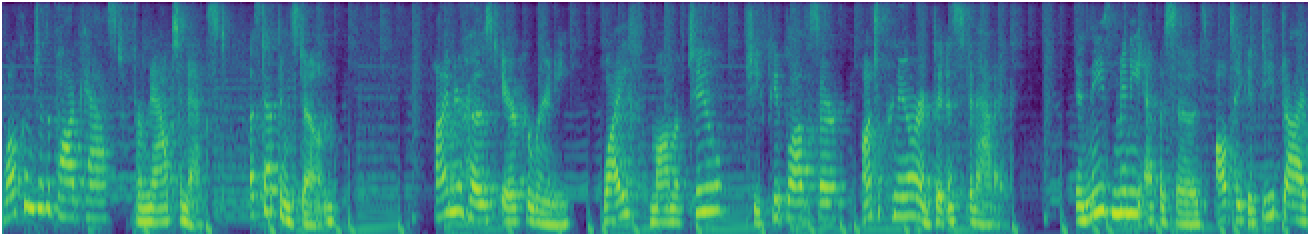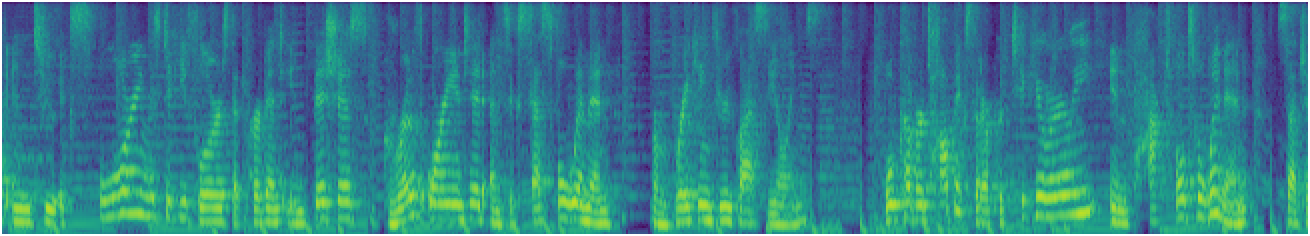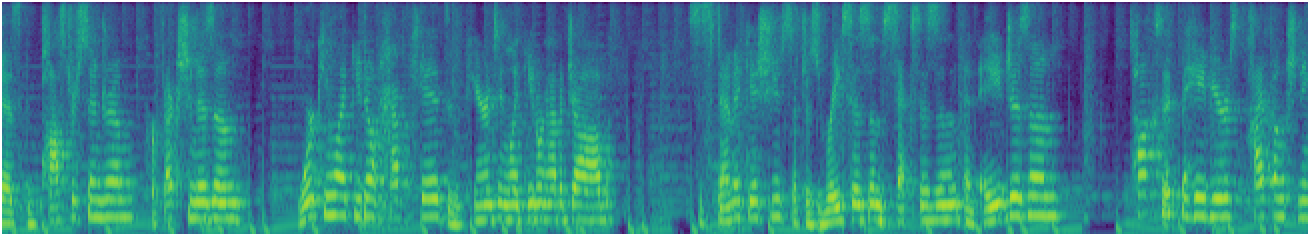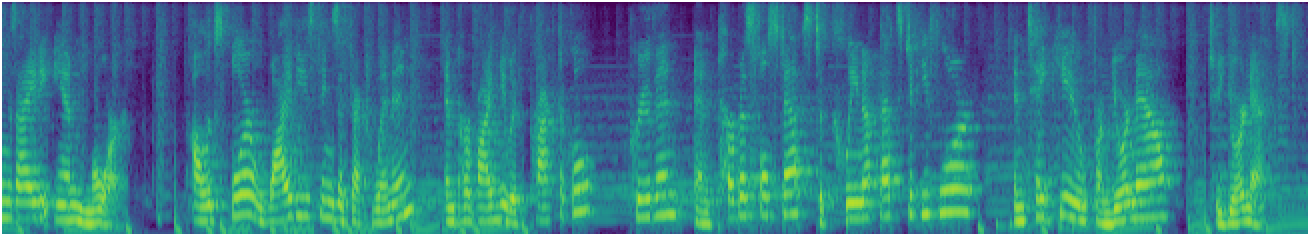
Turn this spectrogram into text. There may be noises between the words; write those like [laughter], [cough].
Welcome to the podcast From Now to Next, a stepping stone. I'm your host, Erica Rooney, wife, mom of two, chief people officer, entrepreneur, and fitness fanatic. In these mini episodes, I'll take a deep dive into exploring the sticky floors that prevent ambitious, growth oriented, and successful women from breaking through glass ceilings. We'll cover topics that are particularly impactful to women, such as imposter syndrome, perfectionism, working like you don't have kids and parenting like you don't have a job, systemic issues such as racism, sexism, and ageism, toxic behaviors, high functioning anxiety, and more. I'll explore why these things affect women and provide you with practical, proven, and purposeful steps to clean up that sticky floor and take you from your now to your next.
